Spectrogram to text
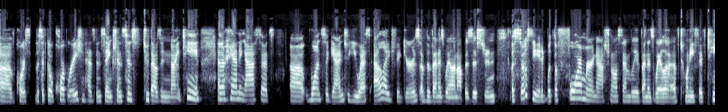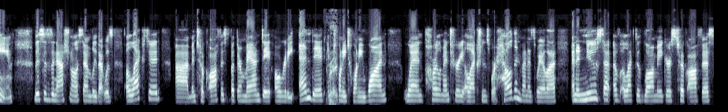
Uh, of course, the Citgo Corporation has been sanctioned since 2019, and they're handing assets uh, once again to U.S. allied figures of the Venezuelan opposition associated with the former National Assembly of Venezuela of 2015. This is the National Assembly that was elected um, and took office, but their mandate already ended in Right. 2021 when parliamentary elections were held in Venezuela and a new set of elected lawmakers took office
